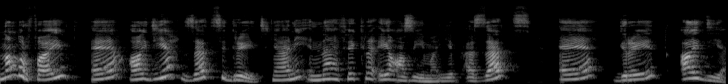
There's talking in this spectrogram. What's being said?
نمبر 5 a idea that's great يعني انها فكره إيه عظيمه يبقى that's a great idea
